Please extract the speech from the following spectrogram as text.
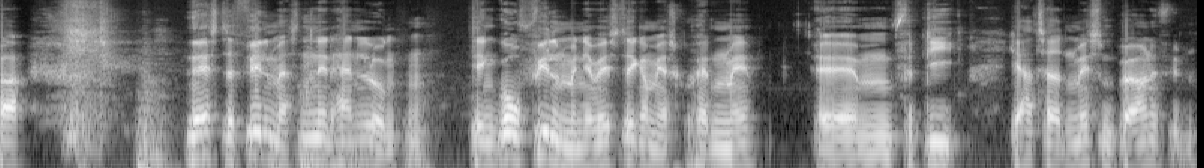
Godt. Næste film er sådan lidt handlunken. Det er en god film, men jeg vidste ikke, om jeg skulle have den med. Øhm, fordi jeg har taget den med som børnefilm.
